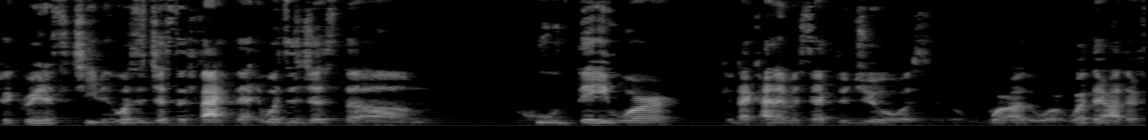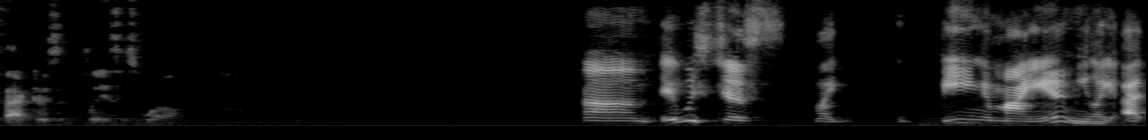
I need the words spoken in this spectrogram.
the greatest achievement, was it just the fact that was it just the um, who they were that kind of accepted you, or was were other, were, were there other factors in place as well? Um, it was just like being in Miami. Like, I,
